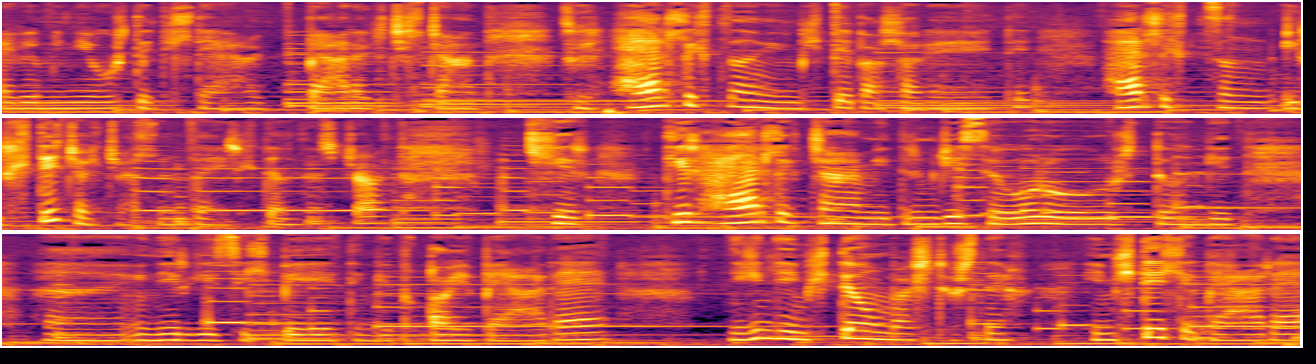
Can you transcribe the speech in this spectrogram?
Яг миний өөртөө тэлтэй байгаараа гэж хэлж байгаа нь зүгээр хайрлагцсан эмэгтэй болоорой тий. Хайрлагцсан эрэгтэй ч болж болно. За эрэгтэй сонсож байгаа. Тэгэхээр тэр хайрлагж байгаа мэдрэмжээсээ өөрөө өөртөө ингээд энерги сэлбээд ингээд гоё байгаарэ. нэгэнд эмгтэй хүн болж төрснийх эмгтээлэг байгаарэ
